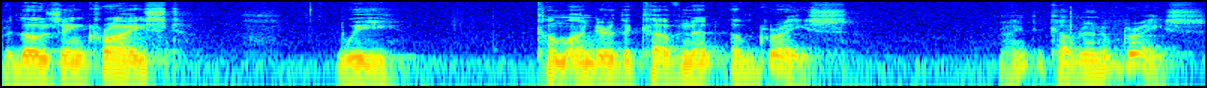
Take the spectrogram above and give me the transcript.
For those in Christ, we come under the covenant of grace. Right? The covenant of grace.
